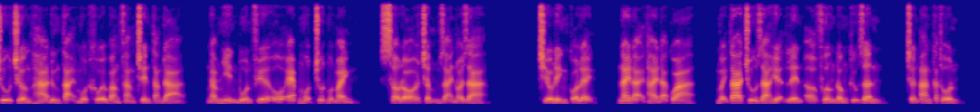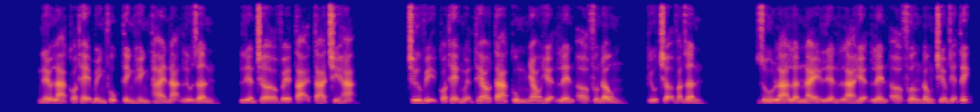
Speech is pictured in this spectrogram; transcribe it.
Chu trường hà đứng tại một khối bằng thẳng trên tảng đá, ngắm nhìn bốn phía ô ép một chút một mảnh, sau đó chậm rãi nói ra, triều đình có lệnh, nay đại thái đã qua, mệnh ta chu ra hiện lên ở phương đông cứu dân, trấn an các thôn nếu là có thể bình phục tình hình tai nạn lưu dân, liền trở về tại ta chỉ hạ. Chư vị có thể nguyện theo ta cùng nhau hiện lên ở phương đông, cứu trợ và dân. Dù là lần này liền là hiện lên ở phương đông chiếm diện tích,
